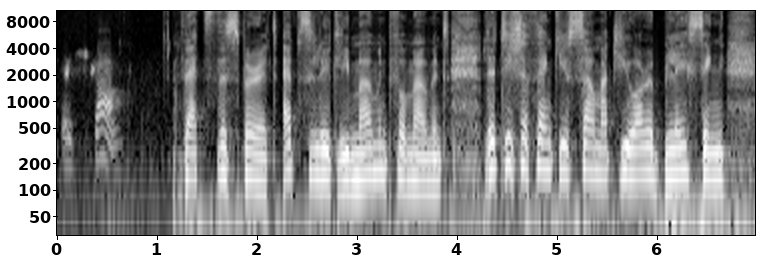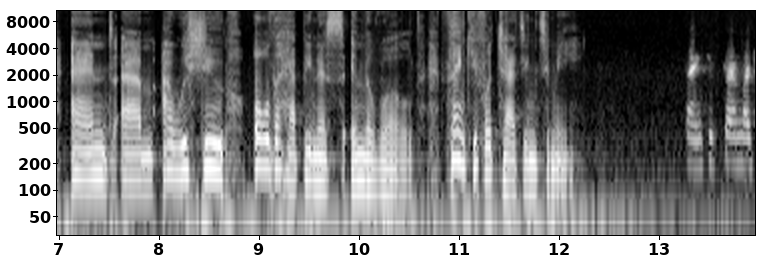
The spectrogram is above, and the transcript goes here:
stay strong. That's the spirit, absolutely, moment for moment. Letitia, thank you so much. You are a blessing, and um, I wish you all the happiness in the world. Thank you for chatting to me. Thank you so much,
